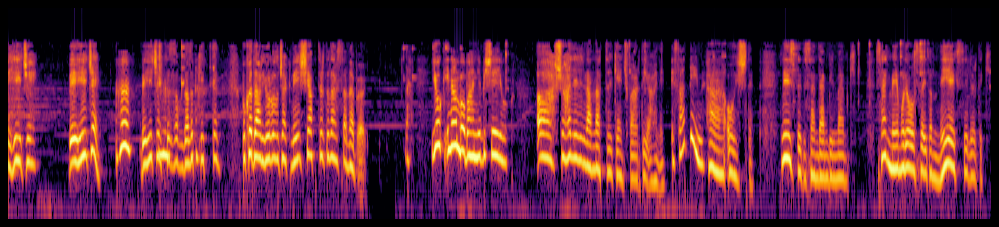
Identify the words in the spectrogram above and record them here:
Behice. Behice. Hı. Behice kızım dalıp gittin. Bu kadar yorulacak ne iş yaptırdılar sana böyle? Yok inan babaanne bir şey yok. Ah şu Halil'in anlattığı genç vardı ya hani. Esat Bey mi? Ha o işte. Ne istedi senden bilmem ki. Sen memure olsaydın neyi eksilirdik?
